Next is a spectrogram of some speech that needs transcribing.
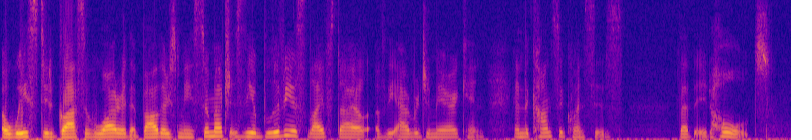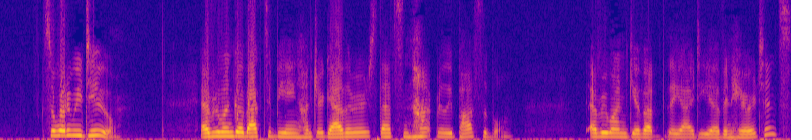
a wasted glass of water that bothers me so much as the oblivious lifestyle of the average American and the consequences that it holds. So, what do we do? Everyone go back to being hunter gatherers? That's not really possible. Everyone give up the idea of inheritance?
